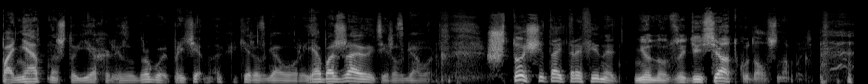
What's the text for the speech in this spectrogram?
понятно, что ехали за другой, причем, какие разговоры, я обожаю эти разговоры, что считать трофейной? Не, ну, за десятку должна быть.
